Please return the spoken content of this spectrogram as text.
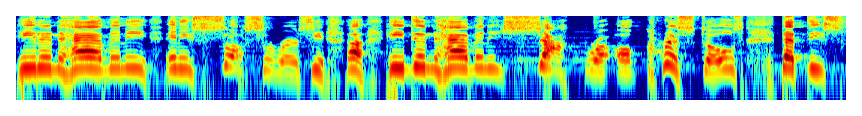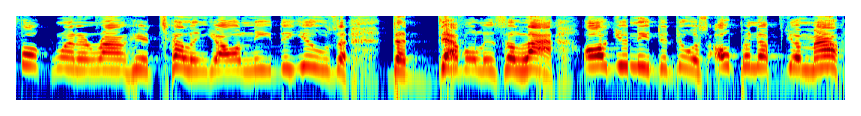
he didn't have any, any sorcerers. He, uh, he didn't have any chakra or crystals that these folk running around here telling y'all need to use. the devil is a lie. All you need to do is open up your mouth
